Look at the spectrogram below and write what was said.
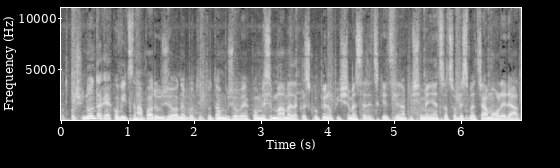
odpočinul. No tak jako víc nápadů, že jo, nebo ti to tam můžou, jako my máme takhle skupinu, píšeme se vždycky, si napíšeme něco, co bychom třeba mohli dát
